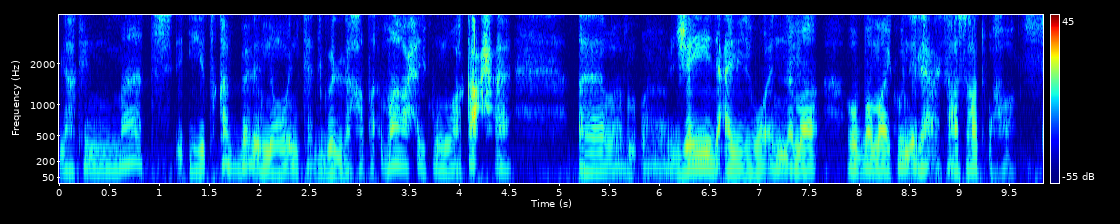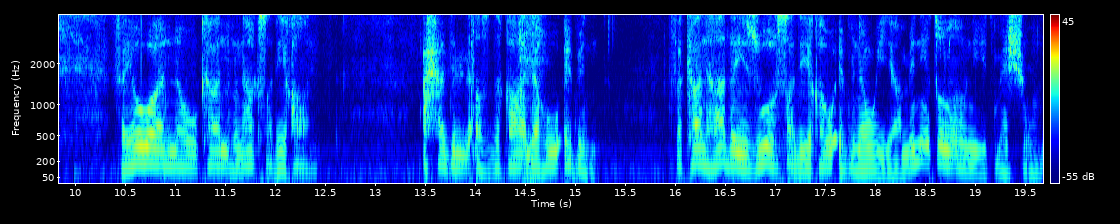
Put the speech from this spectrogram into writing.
لكن ما يتقبل إنه أنت تقول له خطأ، ما راح يكون واقعها آه، جيد عليه وإنما ربما يكون لها انعكاسات أخرى. فيروى إنه كان هناك صديقان أحد الأصدقاء له ابن فكان هذا يزور صديقه وابنه وياه من يطلعون يتمشون.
